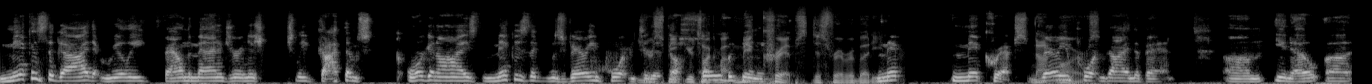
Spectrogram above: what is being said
Mick is the guy that really found the manager initially, got them organized. Mick is the was very important to you're the, speak, the You're talking about beginning. Mick Cripps, just for everybody. Mick Mick Cripps, Not very Mars. important guy in the band. Um, you know, uh,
